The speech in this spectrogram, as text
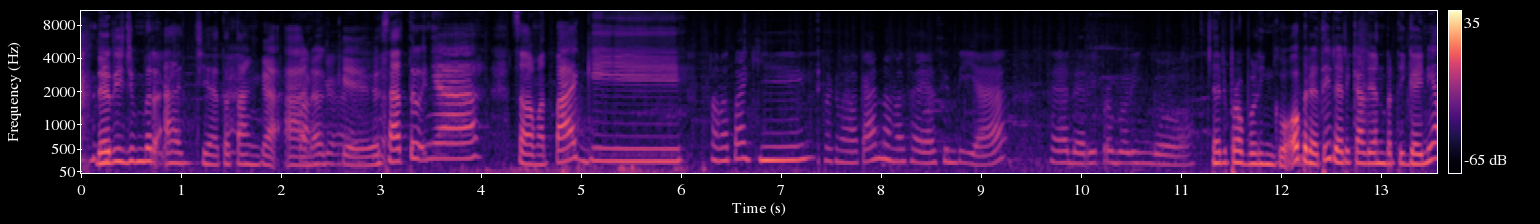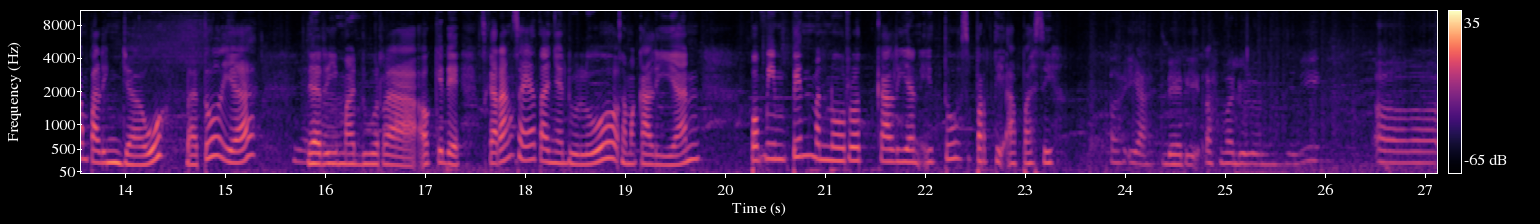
Dari Jember aja, tetanggaan. Tetangga. Oke, satunya. Selamat pagi. Selamat pagi, perkenalkan nama saya Cynthia, saya dari Probolinggo. Dari Probolinggo. Oh, berarti dari kalian bertiga ini yang paling jauh, Batul ya? Ya. Dari Madura. Oke deh. Sekarang saya tanya dulu sama kalian, pemimpin menurut kalian itu seperti apa sih? Oh iya, dari Rahma dulu nih. Jadi eh,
